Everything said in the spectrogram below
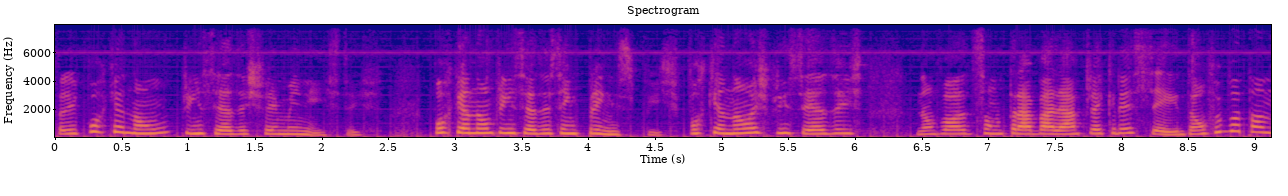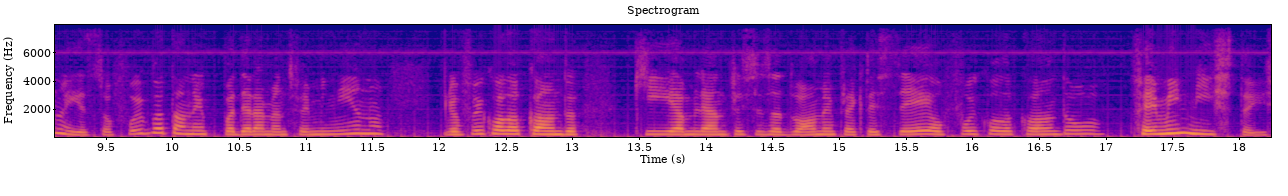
Falei, por que não princesas feministas? Por que não princesas sem príncipes? Por que não as princesas não possam trabalhar para crescer? Então eu fui botando isso, eu fui botando empoderamento feminino, eu fui colocando que a mulher não precisa do homem para crescer, eu fui colocando feministas,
